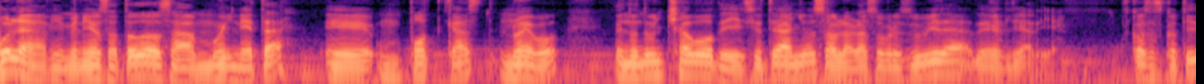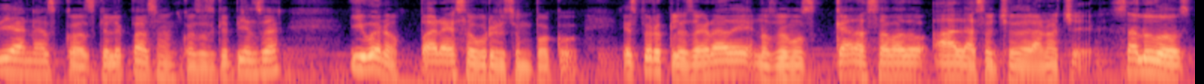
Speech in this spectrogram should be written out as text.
Hola, bienvenidos a todos a Muy Neta, eh, un podcast nuevo en donde un chavo de 17 años hablará sobre su vida del día a día. Cosas cotidianas, cosas que le pasan, cosas que piensa y bueno, para desaburrirse un poco. Espero que les agrade, nos vemos cada sábado a las 8 de la noche. Saludos.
